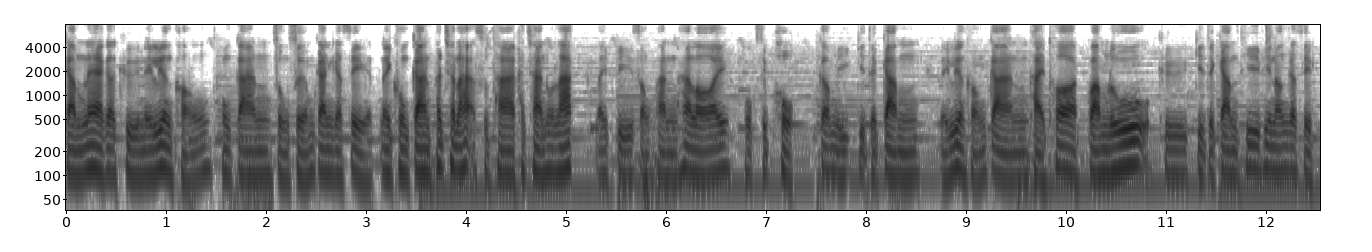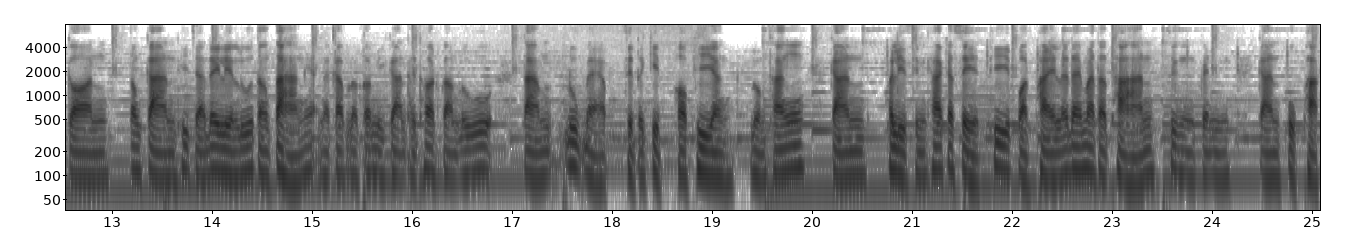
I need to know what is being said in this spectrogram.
กรรมแรกก็คือในเรื่องของโครงการส่งเสริมการเกษตร ในโครงการพัชระสุธาคชานุรักษ์ในปี 2566 ก็มีกิจกรรมในเรื่องของการถ่ายทอดความรู้ คือกิจกรรมที่พี่น้องเกษตรกรต้องการที่จะได้เรียนรู้ต่างๆเนี่ยนะครับแล้วก็มีการถ่ายทอดความรู้ตามรูปแบบเศรษฐกิจพอเพียง รวมทั้งการผลิตสินค้าเกษตรที่ปลอดภัยและได้มาตรฐาน ซึ่งเป็นการปลูกผัก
